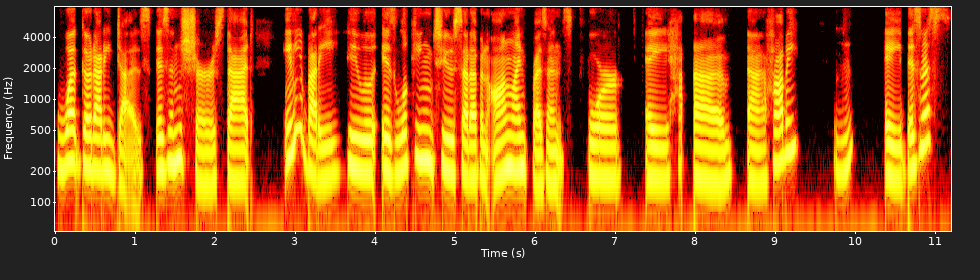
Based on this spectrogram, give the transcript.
what GoDaddy does is ensures that anybody who is looking to set up an online presence for a, uh, a hobby, mm-hmm. a business,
